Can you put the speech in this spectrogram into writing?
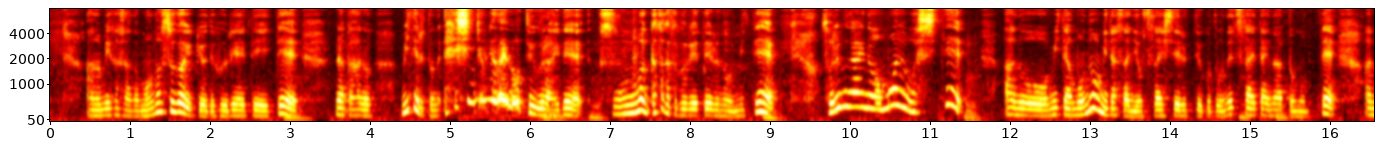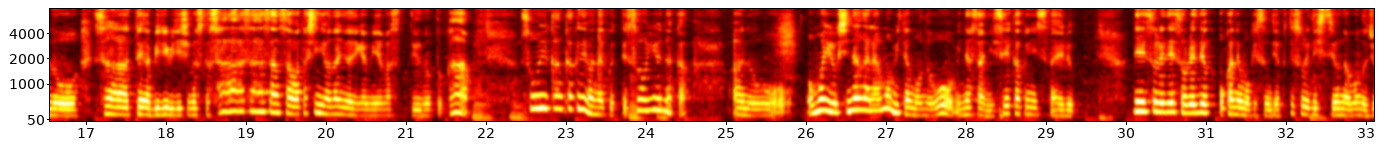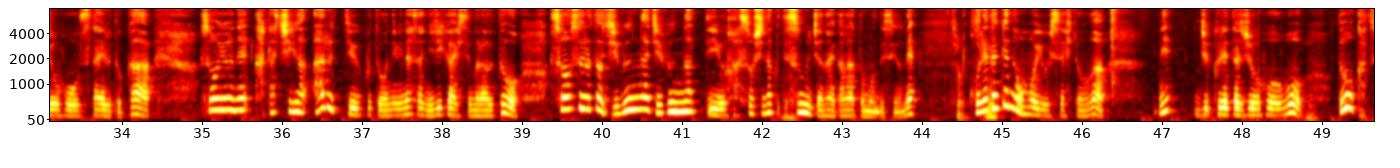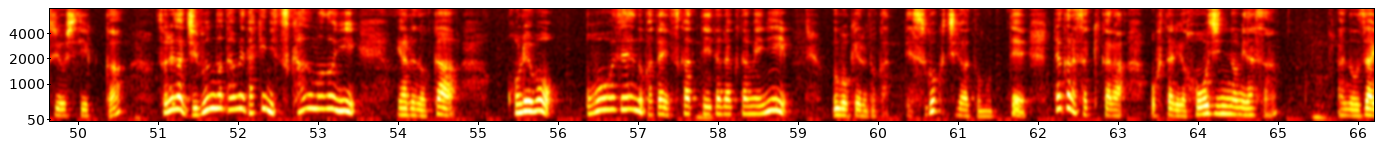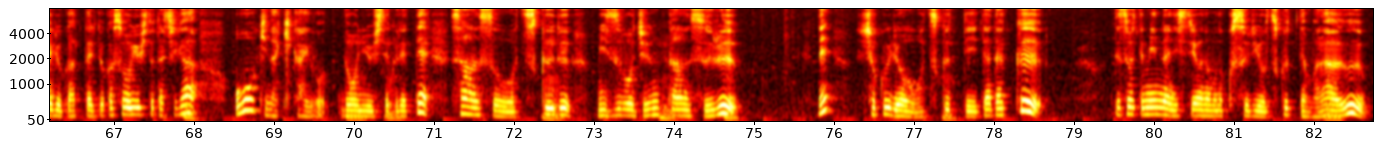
あの美香さんがものすごい勢いで震えていて、うん、なんかあの見てるとね「え死んじゃうんじゃないの?」っていうぐらいですんごいガタガタ震えているのを見て、うん、それぐらいの思いをして、うん、あの見たものを皆さんにお伝えしているっていうことをね伝えたいなと思って「あのさあ手がビリビリしますか？さあさあさあさあ私には何々が見えます」っていうのとか、そういう感覚ではなくってそういうなんか。あの思いをしながらも見たものを皆さんに正確に伝えるでそれでそれでお金儲けするんじゃなくてそれで必要なもの情報を伝えるとかそういうね形があるっていうことをね皆さんに理解してもらうとそうすると自分が自分がっていう発想しなくて済むんじゃないかなと思うんですよね。ね。これだけの思いをした人がねくれた情報をどう活用していくかそれが自分のためだけに使うものにやるのかこれを大勢の方に使っていただくために動けるのかってすごく違うと思ってだからさっきからお二人が法人の皆さん、あの財力あったりとかそういう人たちが大きな機械を導入してくれて、酸素を作る水を循環する、ね、食料を作っていただくでそしてみんなに必要なもの薬を作ってもらう。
